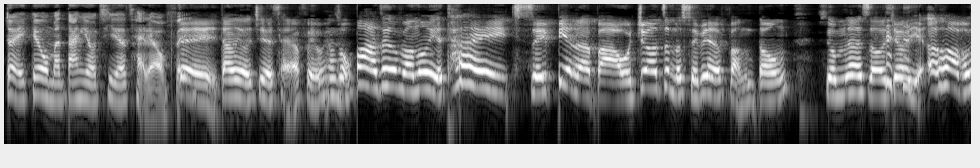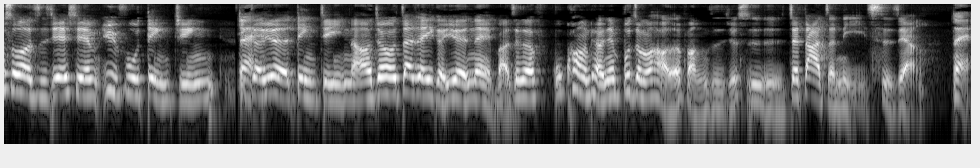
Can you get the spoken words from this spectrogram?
对，给我们当油漆的材料费。对，当油漆的材料费。我想说，哇，这个房东也太随便了吧！我就要这么随便的房东，所以我们那个时候就也 二话不说的直接先预付定金，一个月的定金，然后就在这一个月内把这个屋况条件不怎么好的房子，就是再大整理一次，这样。对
